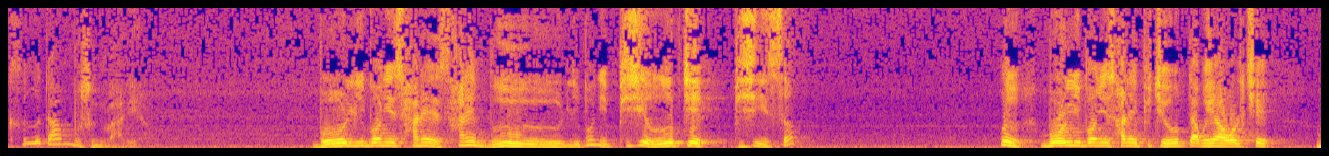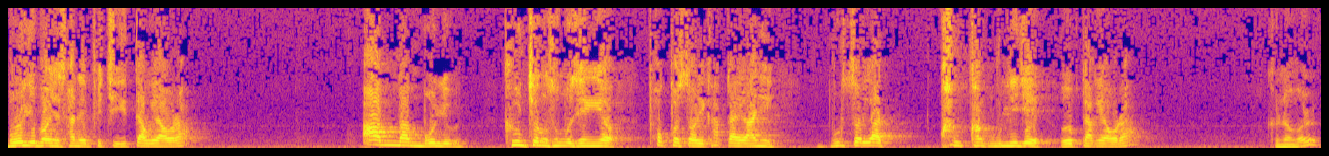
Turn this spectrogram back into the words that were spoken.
그다 무슨 말이요? 멀리 보니 산에, 산에 멀리 보니 빛이 없지? 빛이 있어? 어, 멀리 보니 산에 빛이 없다고 해야 옳지? 멀리 보니 산에 빛이 있다고 해야 오라? 암만 멀리, 근청수무생이여 폭포 소리 가까이 가니 물소리가 쾅쾅 물리지 해야 오라? 그놈을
